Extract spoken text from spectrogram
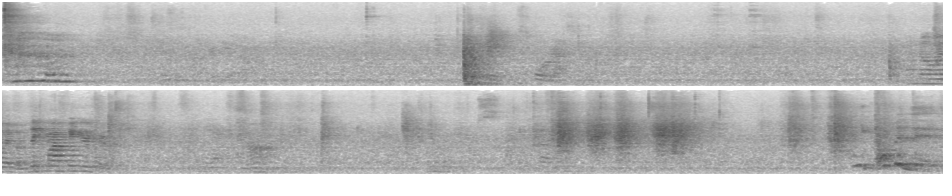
This is not pretty at all. Just pour it out. I don't know whether to lick my fingers or Yeah. not. How do you open this?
